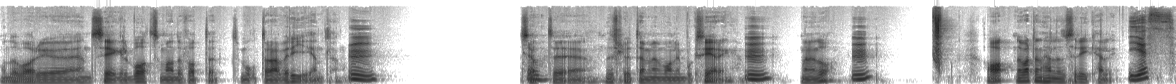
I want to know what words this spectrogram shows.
Och då var det ju en segelbåt som hade fått ett motorhaveri egentligen. Mm. Så att, eh, det slutade med en vanlig boxering. Mm. Men ändå. Mm. Ja, det varit en händelserik helg. Yes.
